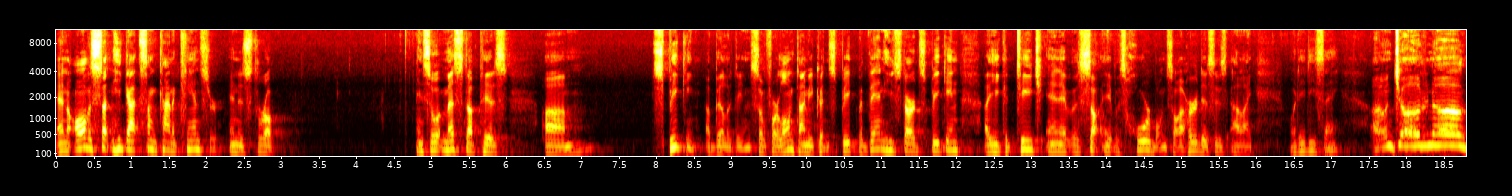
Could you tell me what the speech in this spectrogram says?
And all of a sudden, he got some kind of cancer in his throat. And so it messed up his um, speaking ability. And so for a long time, he couldn't speak. But then he started speaking. Uh, he could teach, and it was so, it was horrible. And so I heard this. I like, what did he say? I to know.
